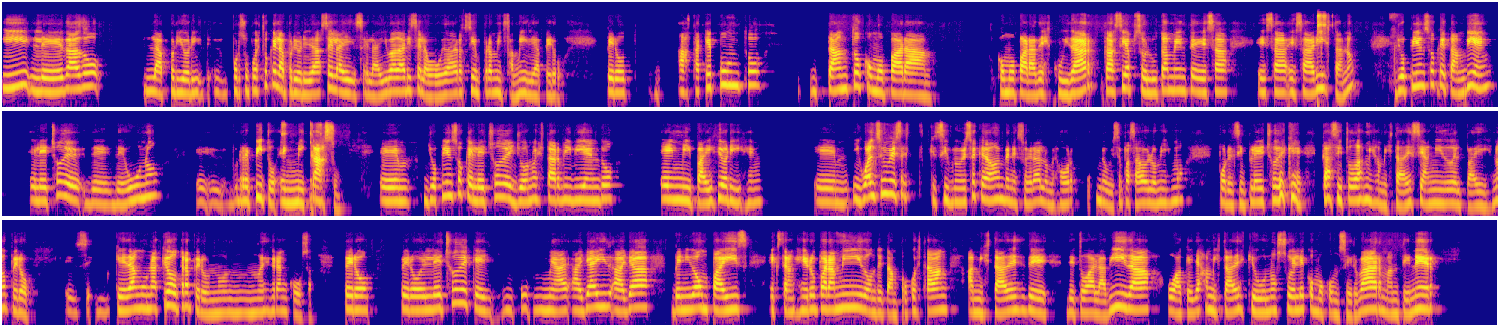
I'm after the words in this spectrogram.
Y le he dado la prioridad, por supuesto que la prioridad se la, se la iba a dar y se la voy a dar siempre a mi familia, pero, pero hasta qué punto tanto como para, como para descuidar casi absolutamente esa, esa, esa arista, ¿no? Yo pienso que también el hecho de, de, uno, eh, repito, en mi caso, em, yo pienso que el hecho de yo no estar viviendo en mi país de origen, Em, igual si, hubiese, si me hubiese quedado en Venezuela, a lo mejor me hubiese pasado lo mismo por el simple hecho de que casi todas mis amistades se han ido del país, ¿no? Pero eh, quedan una que otra, pero no, no es gran cosa. Pero, pero el hecho de que me haya, haya venido a un país extranjero para mí, donde tampoco estaban amistades de, de toda la vida o aquellas amistades que uno suele como conservar, mantener,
